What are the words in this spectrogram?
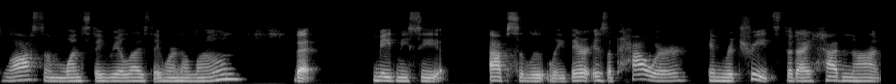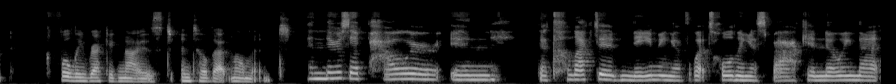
blossom once they realized they weren't alone that made me see absolutely there is a power in retreats that I had not fully recognized until that moment. And there's a power in the collective naming of what's holding us back and knowing that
